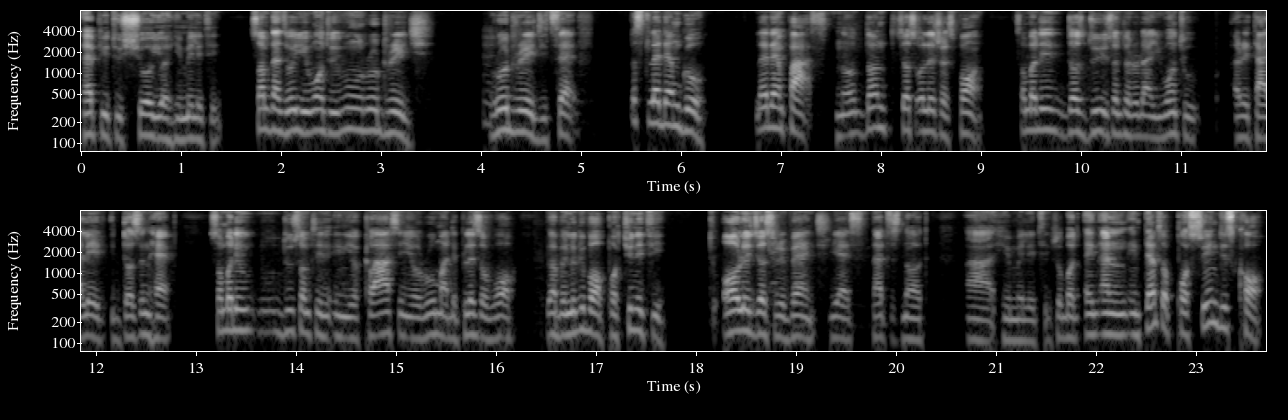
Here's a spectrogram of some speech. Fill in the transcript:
help you to show your humility. Sometimes the way you want to even road rage, road rage itself, just let them go, let them pass. You know, don't just always respond. Somebody does do you something and you want to retaliate, it doesn't help. Somebody do something in your class, in your room, at the place of work. You have been looking for opportunity to always just revenge. Yes, that is not uh, humility. So, but in, and in terms of pursuing this call,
